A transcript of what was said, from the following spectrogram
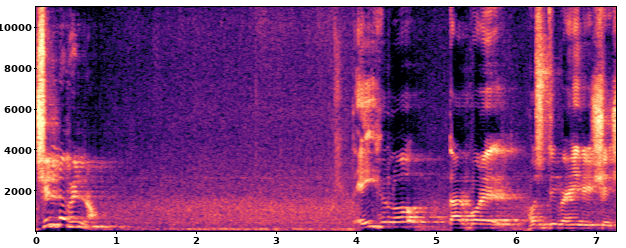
ছিন্ন ভিন্ন। এই হলো তারপরে হস্তি বাহিনীর শেষ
